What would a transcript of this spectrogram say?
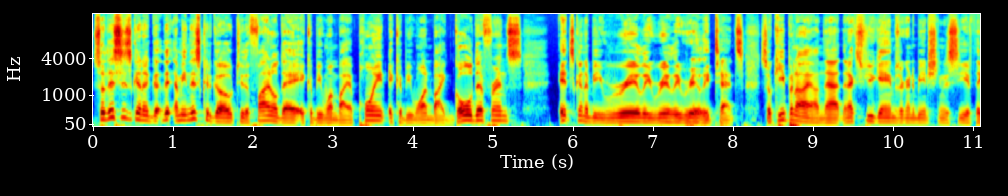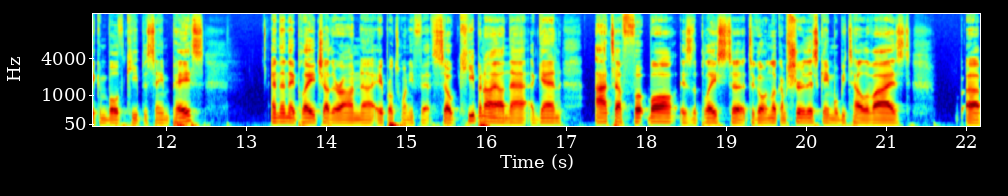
So this is going to go, I mean, this could go to the final day. It could be won by a point, it could be won by goal difference. It's going to be really, really, really tense. So keep an eye on that. The next few games are going to be interesting to see if they can both keep the same pace. And then they play each other on uh, April 25th. So keep an eye on that. Again, Ata Football is the place to, to go and look. I'm sure this game will be televised uh,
